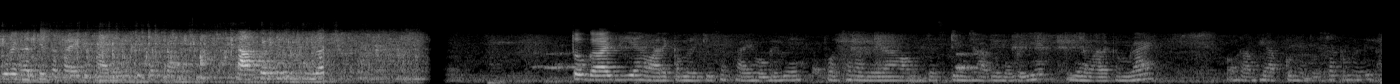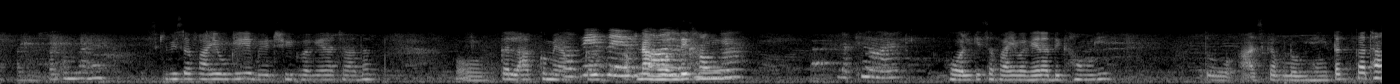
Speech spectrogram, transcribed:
पूरे घर की सफ़ाई दिखा देंगे किचन का। साफ़ करके पूरा तो गाइस ये हमारे कमरे की सफ़ाई हो गई है। पोछा वगैरह और डस्टिंग झाड़ू हो गई है। ये हमारा कमरा है। और अभी आपको मैं दूसरा कमरा दिखाता दूसरा कमरा है। इसकी भी सफ़ाई हो गई है। बेडशीट वगैरह, चादर। और कल आपको मैं आपको अपना हॉल दिखाऊँगी। हॉल की सफ़ाई वगैरह दिखाऊँगी। तो आज का ब्लॉग यहीं तक का था।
